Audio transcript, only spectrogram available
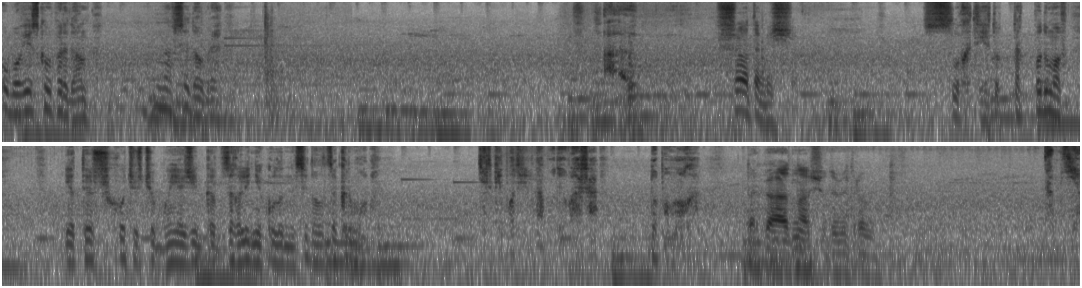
обов'язково передам. На все добре. Що тобі ще? Слухайте, я тут так подумав. Я теж хочу, щоб моя жінка взагалі ніколи не сідала за кермо. Тільки потрібна буде ваша допомога. Така одна, що тобі треба. Там є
